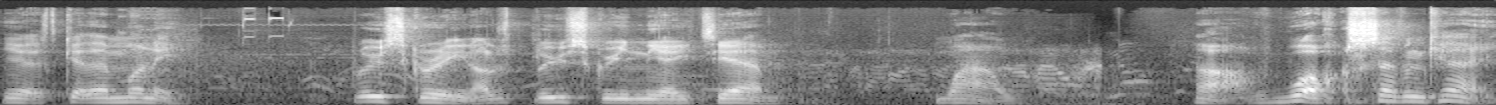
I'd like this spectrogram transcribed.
Yeah, let's get their money. Blue screen. I'll just blue screen the ATM. Wow. Ah, what? 7k? I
